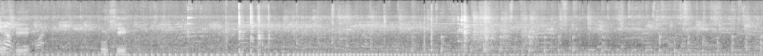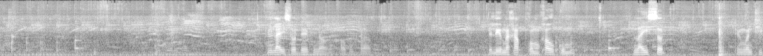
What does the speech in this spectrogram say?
เลือกโอเค ก่อนโอเค มีไล่สดด้วยพี่น้อง ขอบคุณครับ อย่าลืมนะครับ ผมเข้ากลุ่มไลฟ์สด ถึงวันที่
